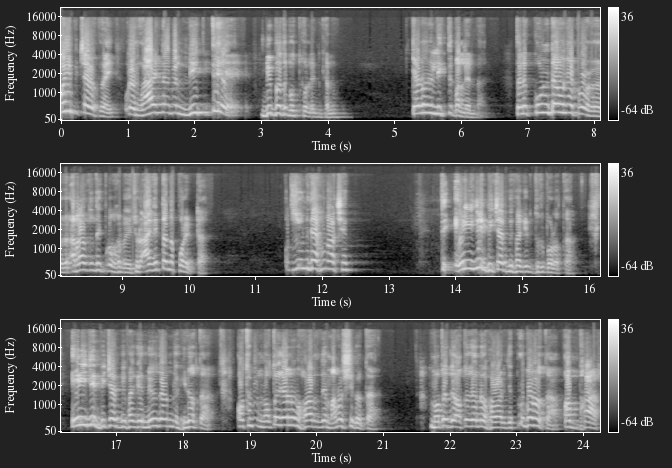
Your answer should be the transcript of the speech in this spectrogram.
ওই বিচারকরাই ওই রায়টা আবার লিখতে বিব্রত বোধ করলেন কেন? কেন উনি লিখতে পারলেন না? তাহলে কোনটা ওনার রাজনৈতিক প্রভাব হয়েছিল আগেরটা না পরেরটা? অথচ উনি তো এখন আছেন। এই যে বিচার বিভাগের দুর্বলতা এই যে বিচার বিভাগের মেরুদণ্ডহীনতা অথবা নতজানু হওয়ার যে মানসিকতা মত নতজানু হওয়ার যে প্রবণতা, অভ্যাস,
